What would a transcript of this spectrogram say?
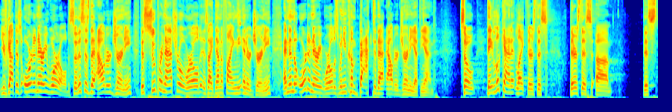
you've got this ordinary world. So this is the outer journey. This supernatural world is identifying the inner journey. And then the ordinary world is when you come back to that outer journey at the end. So they look at it like there's this, there's this, um, this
